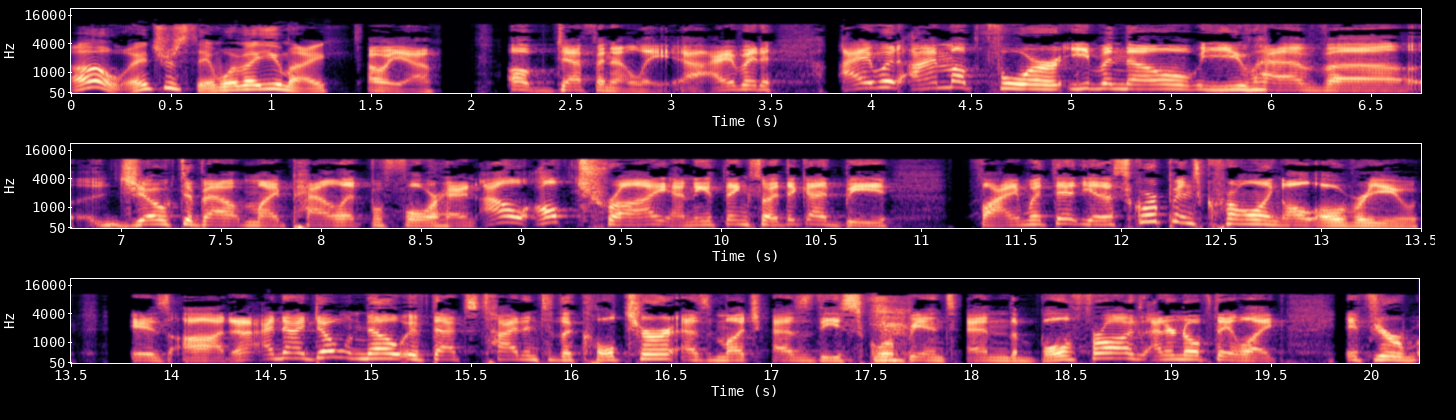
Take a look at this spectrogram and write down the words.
Oh, interesting. What about you, Mike? Oh yeah. Oh, definitely. I would. I would. I'm up for. Even though you have uh, joked about my palate beforehand, I'll. I'll try anything. So I think I'd be fine with it. Yeah, the scorpions crawling all over you is odd, and and I don't know if that's tied into the culture as much as the scorpions and the bullfrogs. I don't know if they like if you're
